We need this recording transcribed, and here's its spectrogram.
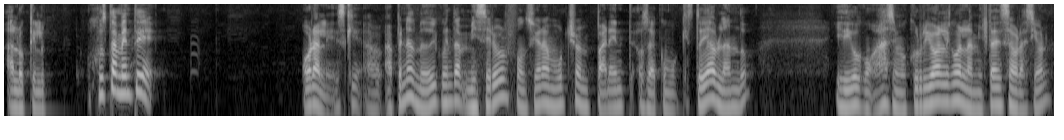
a lo que justamente, órale, es que apenas me doy cuenta, mi cerebro funciona mucho en paréntesis, o sea, como que estoy hablando y digo como, ah, se me ocurrió algo en la mitad de esa oración,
